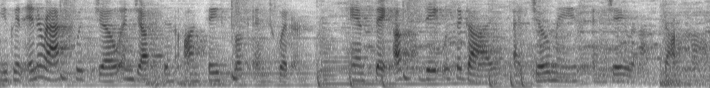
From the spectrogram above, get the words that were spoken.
You can interact with Joe and Justin on Facebook and Twitter, and stay up to date with the guys at joemaysandjraff.com.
